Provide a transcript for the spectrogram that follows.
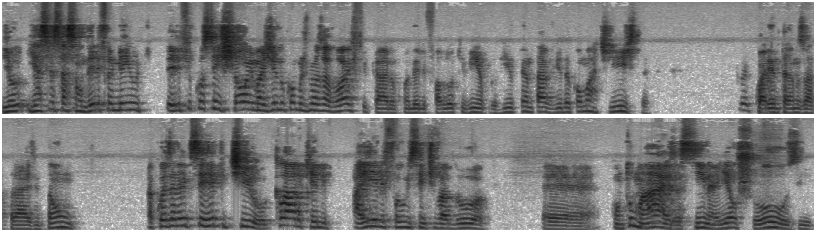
E, eu, e, a sensação dele foi meio. Ele ficou sem chão. Imagino como os meus avós ficaram quando ele falou que vinha para o Rio tentar a vida como artista, 40 anos atrás. Então, a coisa meio que se repetiu. Claro que ele. Aí ele foi um incentivador é, quanto mais, assim, né? Ia aos shows e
